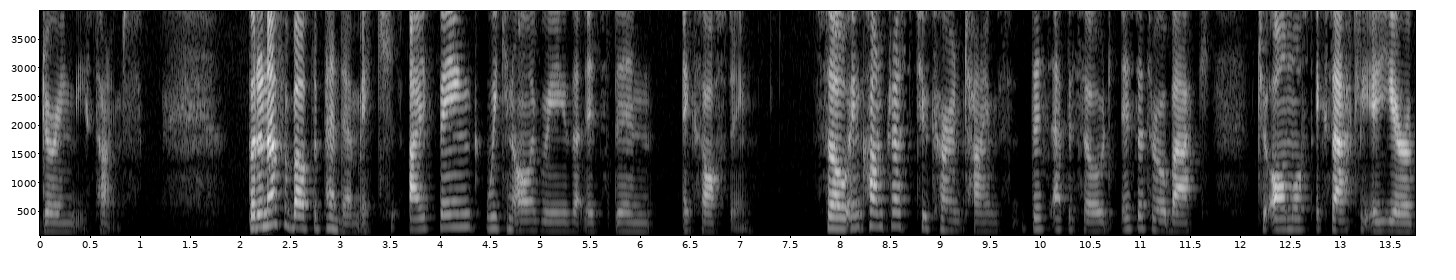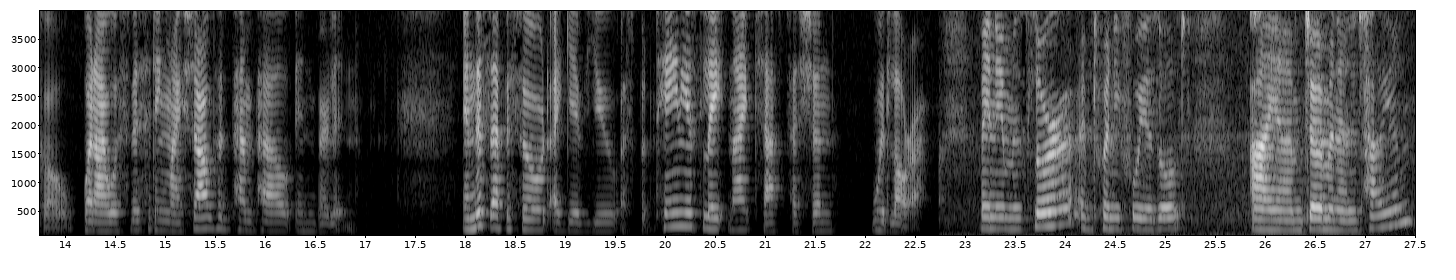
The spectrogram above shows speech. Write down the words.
during these times. But enough about the pandemic. I think we can all agree that it's been exhausting. So, in contrast to current times, this episode is a throwback to almost exactly a year ago when I was visiting my childhood pen pal in Berlin. In this episode, I give you a spontaneous late night chat session with Laura. My name is Laura. I'm 24 years old. I am German and Italian,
